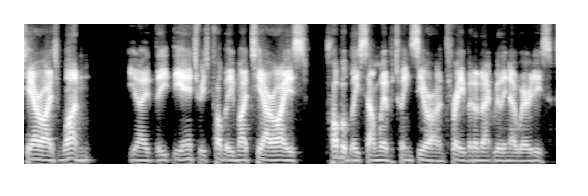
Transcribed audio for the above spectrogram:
TRI is one. You know, the the answer is probably my TRI is probably somewhere between zero and three, but I don't really know where it is.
